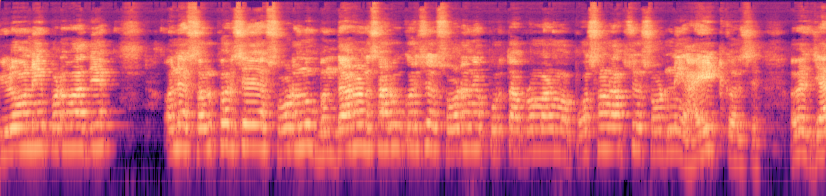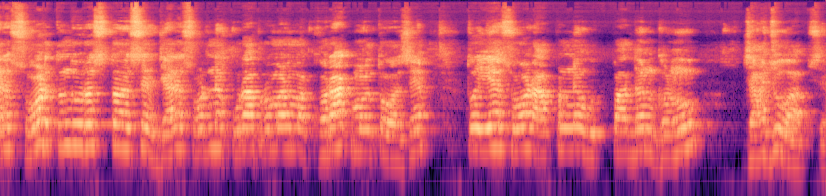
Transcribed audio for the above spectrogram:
પીળો નહીં પડવા દે. અને સલ્ફર છે એ છોડનું બંધારણ સારું કરશે છોડને પૂરતા પ્રમાણમાં પોષણ આપશે છોડની હાઇટ કરશે. હવે જ્યારે છોડ તંદુરસ્ત હશે, જ્યારે છોડને પૂરા પ્રમાણમાં ખોરાક મળતો હશે, તો એ છોડ આપણને ઉત્પાદન ઘણું ઝાઝું આપશે.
